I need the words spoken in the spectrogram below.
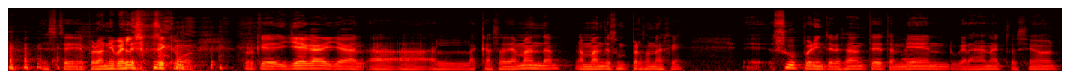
este, pero a niveles así como, porque llega ella a, a- a la casa de Amanda, Amanda es un personaje eh, súper interesante también, gran actuación,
